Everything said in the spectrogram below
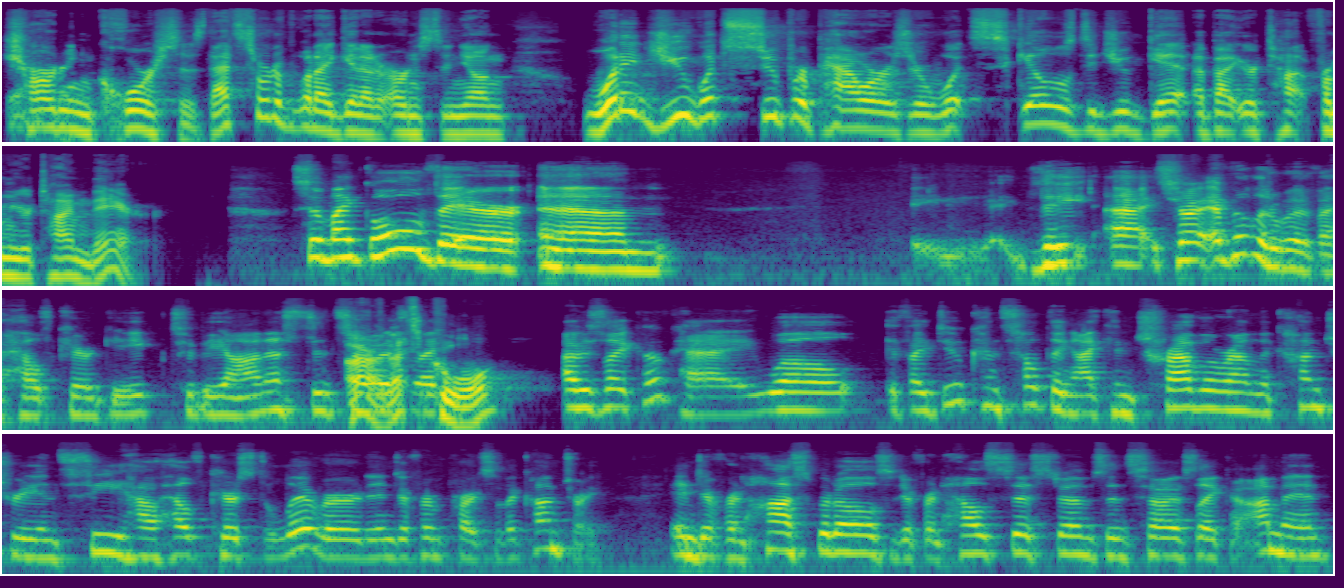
yeah. charting courses. That's sort of what I get at Ernst and Young. What did you? What superpowers or what skills did you get about your time from your time there? So my goal there, um, the uh, so I'm a little bit of a healthcare geek, to be honest. And so that's like, cool. I was like, okay, well, if I do consulting, I can travel around the country and see how healthcare is delivered in different parts of the country, in different hospitals, different health systems. And so I was like, I'm in.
